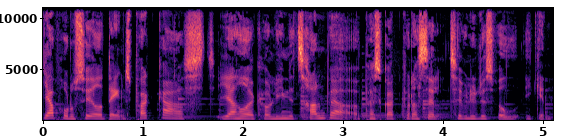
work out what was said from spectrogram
Jeg producerede dagens podcast. Jeg hedder Karoline Tranberg, og pas godt på dig selv, til vi lyttes ved igen.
